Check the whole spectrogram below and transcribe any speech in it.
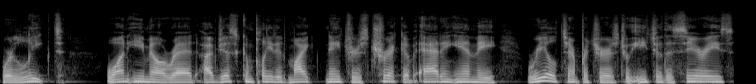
were leaked. One email read, I've just completed Mike Nature's trick of adding in the real temperatures to each of the series,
